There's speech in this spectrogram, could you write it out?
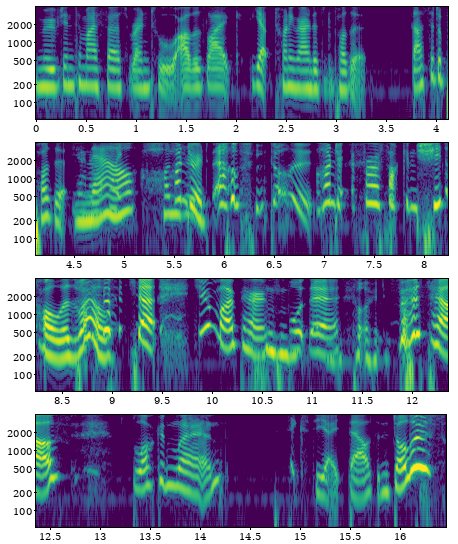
moved into my first rental, I was like, "Yep, twenty grand is a deposit. That's a deposit." Yeah, now, hundred thousand dollars. hundred for a fucking shithole as well. Yeah. Do you know my parents bought their first house, block and land, sixty-eight thousand dollars.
